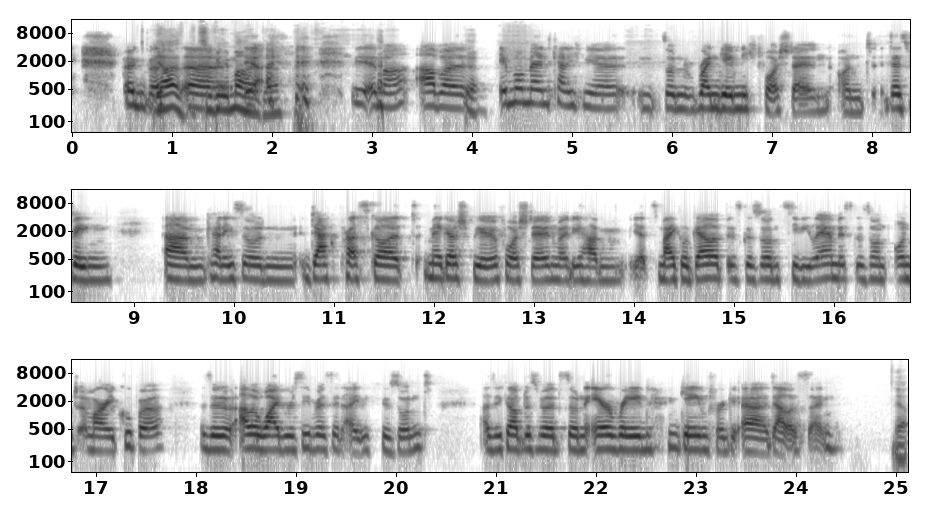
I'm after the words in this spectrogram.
irgendwas. Ja, äh, so wie immer. Halt, ja. wie immer. Aber im Moment kann ich mir so ein Run Game nicht vorstellen. Und deswegen ähm, kann ich so ein Dak Prescott Megaspiel vorstellen, weil die haben jetzt Michael Gallup ist gesund, CD Lamb ist gesund und Amari Cooper. Also alle Wide Receivers sind eigentlich gesund. Also ich glaube, das wird so ein Air Raid Game für äh, Dallas sein. Ja.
